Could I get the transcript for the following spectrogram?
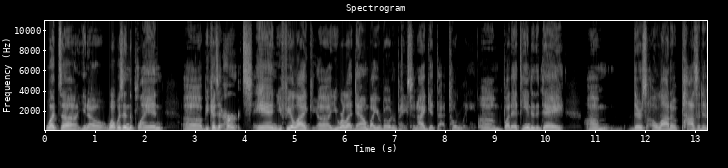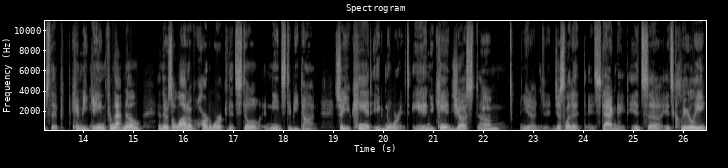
what uh, you know what was in the plan uh, because it hurts, and you feel like uh, you were let down by your voter base. And I get that totally. Um, but at the end of the day, um, there's a lot of positives that can be gained from that no, and there's a lot of hard work that still needs to be done. So you can't ignore it, and you can't just um, you know just let it stagnate. It's uh, it's clearly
